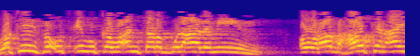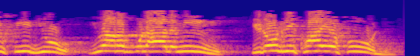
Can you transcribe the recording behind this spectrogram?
وَكَيْفَ أُطْعِمُكَ وَأَنْتَ رَبُّ الْعَالَمِينَ Oh Rabb, how can I feed you? You are Rabbul Alameen. You don't require food.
